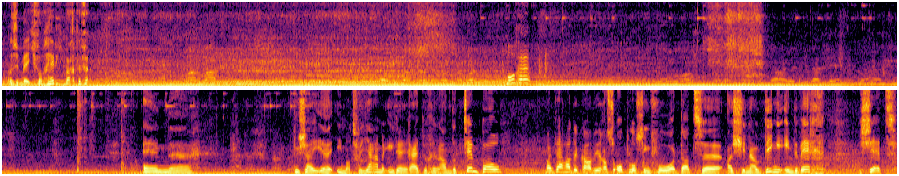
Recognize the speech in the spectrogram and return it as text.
Dat is een beetje van herrie. Wacht even. Morgen. En uh, toen zei uh, iemand van ja, maar iedereen rijdt toch in een ander tempo. Maar daar had ik alweer als oplossing voor dat uh, als je nou dingen in de weg zet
